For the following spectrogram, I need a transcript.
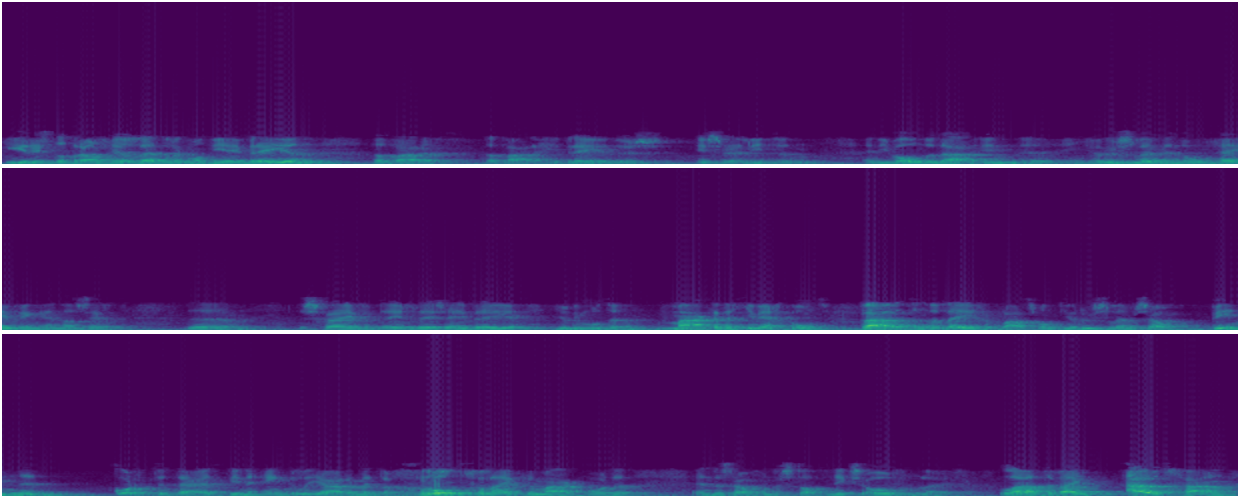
Hier is dat trouwens heel letterlijk, want die Hebreeën, dat waren, dat waren Hebreeën dus, Israëlieten. En die woonden daar in, de, in Jeruzalem en de omgeving. En dan zegt de, de schrijver tegen deze Hebreeën: Jullie moeten maken dat je wegkomt buiten de legerplaats. Want Jeruzalem zou binnen korte tijd, binnen enkele jaren, met de grond gelijk gemaakt worden. En er zou van de stad niks overblijven. Laten wij uitgaan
